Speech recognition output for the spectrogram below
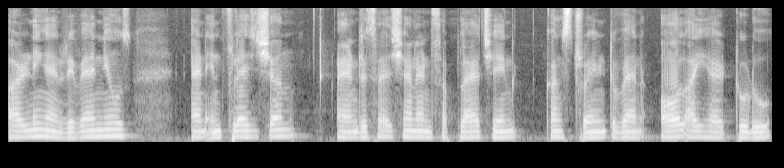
earning and revenues and inflation and recession and supply chain constraint when all i had to do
